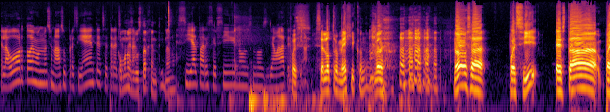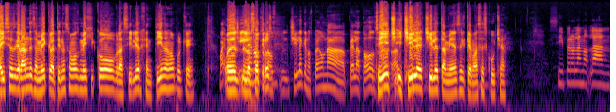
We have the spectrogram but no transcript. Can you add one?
del aborto, hemos mencionado a su presidente, etcétera, ¿Cómo nos gusta Argentina, no? Sí, al parecer sí nos, nos llama la atención. Pues es el otro México, ¿no? no, o sea, pues sí, está países grandes de América Latina somos México, Brasil y Argentina, ¿no? Porque bueno, Chile, los otros Chile que nos pega una pela a todos. Sí, y Chile, Chile también es el que más se escucha. Sí, pero la, la,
